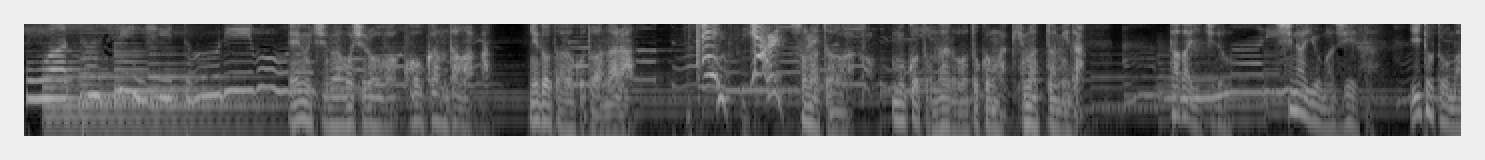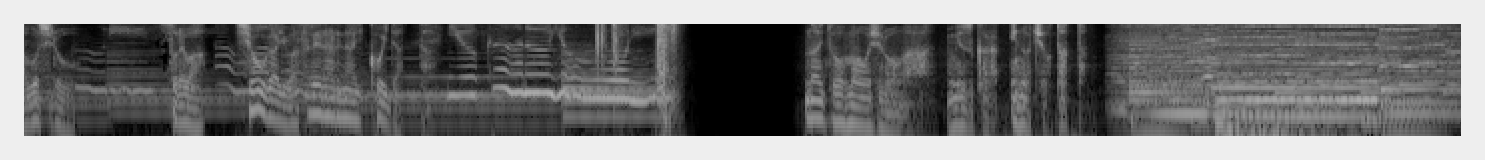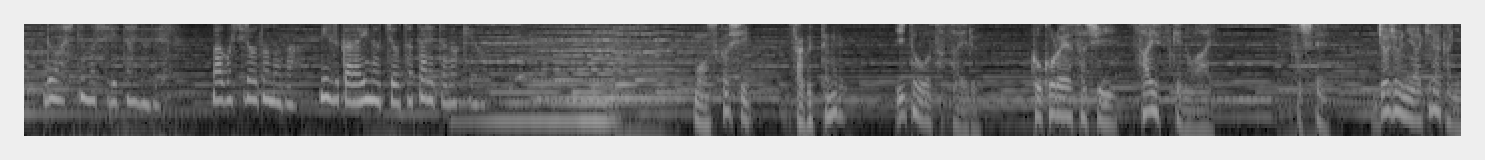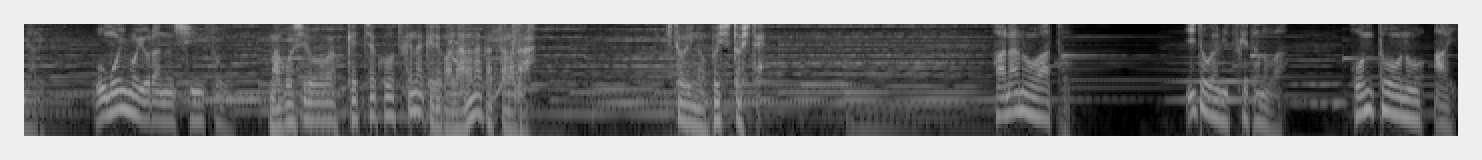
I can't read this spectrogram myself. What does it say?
私一人を。江口孫四郎は交換だが二度と会うことはならん。そなたは婿となる男が決まった身だ。ただ一度市内を交えた糸と孫四郎。それは生涯忘れられない恋だった。内藤孫四郎が自ら命を絶ったどうしても知りたいのです。孫四郎殿が自ら命を絶たれたわけを。もう少し探ってみる。糸を支える心優しい才助の愛。そして徐々に明らかになる思いもよらぬ真相。孫四郎は決着をつけなければならなかったのだ。一人の武士として。花の後。糸が見つけたのは本当の愛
